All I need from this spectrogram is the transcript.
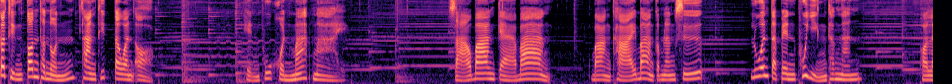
ก็ถึงต้นถนนทางทิศตะวันออก เห็นผู้คนมากมาย สาวบ้างแก่บ้าง บ้างขายบ้างกำลังซื้อ ล้วนแต่เป็นผู้หญิงทั้งนั้น พอแล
